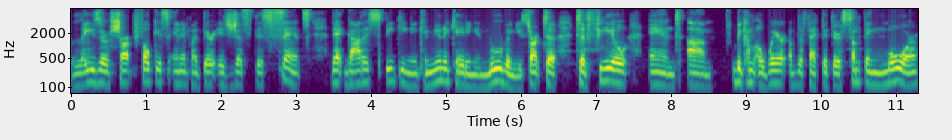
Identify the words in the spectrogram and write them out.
laser sharp focus in it, but there is just this sense that God is speaking and communicating and moving. You start to, to feel feel and um, become aware of the fact that there's something more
